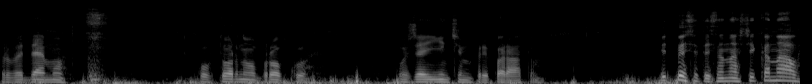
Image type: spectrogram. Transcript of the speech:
проведемо повторну обробку вже іншим препаратом. Підписуйтесь на наш канал,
